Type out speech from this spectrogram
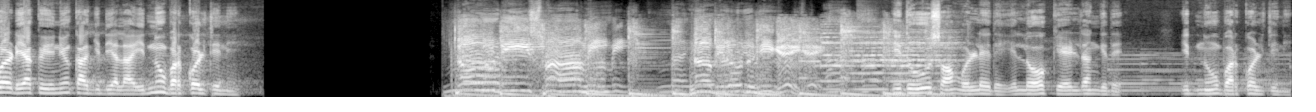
ವರ್ಡ್ ಯಾಕೆ ಯುನಿಕ್ ಆಗಿದೆಯಲ್ಲ ಇನ್ನೂ ಬರ್ಕೊಳ್ತೀನಿ. ನೋಡಿ ಸ್ವಾಮಿ ನಾವಿರೋದು ಹೀಗೆ. ಇದು ಸಾಂಗ್ ಒಳ್ಳೆಯದೆ ಎಲ್ಲೋ ಕೇಳ್ದಂಗಿದೆ ಇದನ್ನು ಬರ್ಕೊಳ್ತೀನಿ.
